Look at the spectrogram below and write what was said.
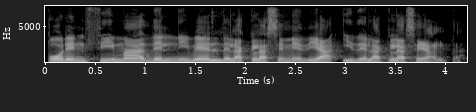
por encima del nivel de la clase media y de la clase alta.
